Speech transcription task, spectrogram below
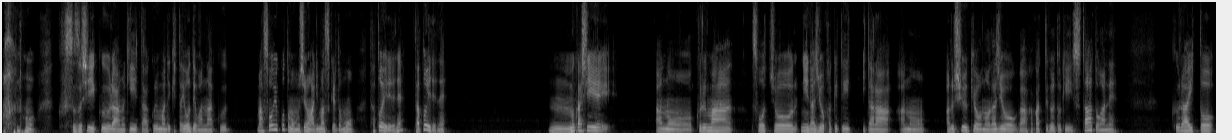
あの、涼しいクーラーの効いた車で来たよではなく、まあそういうことももちろんありますけれども、例えでね、例えでね、うん、昔、あの、車、早朝にラジオかけていたら、あの、ある宗教のラジオがかかってくるとき、スタートがね、暗いと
